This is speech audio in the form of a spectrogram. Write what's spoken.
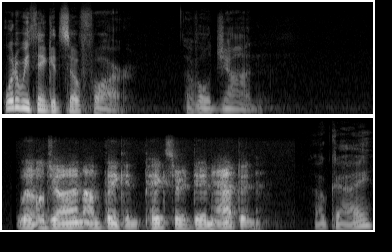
what are we thinking so far of old John? Little John, I'm thinking Pixar didn't happen. Okay.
